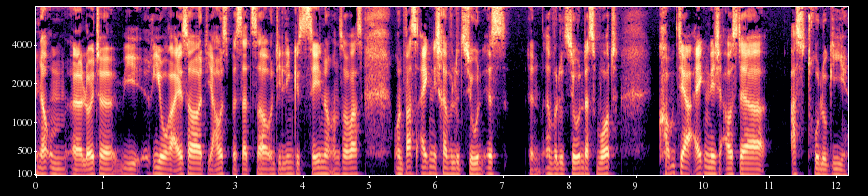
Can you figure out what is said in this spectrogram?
Ja, um äh, Leute wie Rio Reiser, die Hausbesetzer und die linke Szene und sowas. Und was eigentlich Revolution ist. Denn Revolution, das Wort, kommt ja eigentlich aus der Astrologie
